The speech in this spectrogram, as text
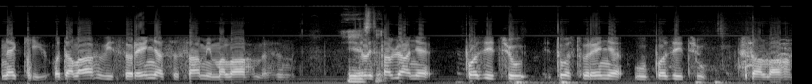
neki od Allahovih stvorenja sa samim Allahom. Ili stavljanje poziciju, to stvorenje u poziciju sa Allahom.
